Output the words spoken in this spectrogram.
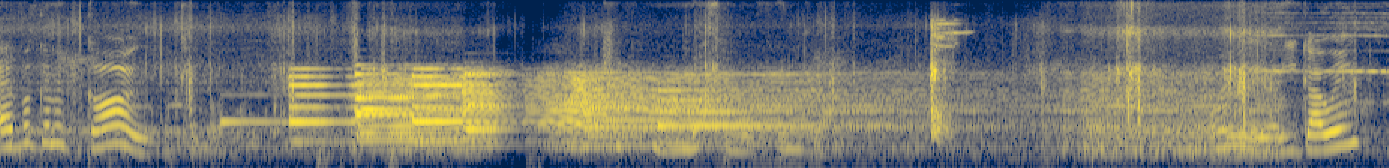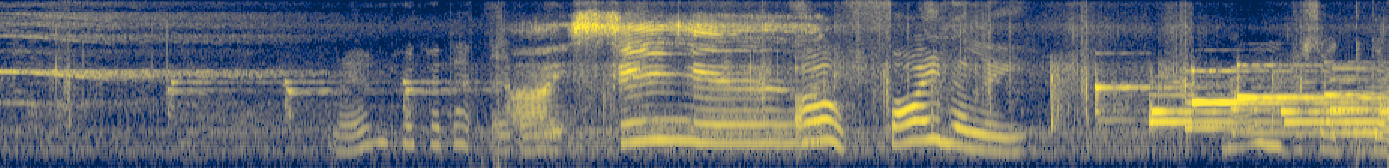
Ever gonna go? Okay, bye bye. Keep missing your finger. Finally, are you going? Heard about that there. I see you. Oh, finally! Now you decide to go.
